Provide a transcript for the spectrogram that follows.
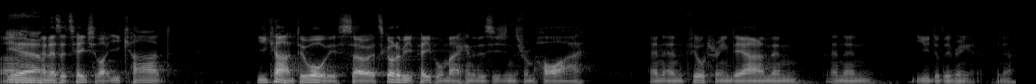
Um, Yeah. And as a teacher, like you can't you can't do all this. So it's got to be people making the decisions from high, and and filtering down, and then and then you delivering it. You know.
